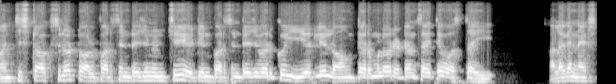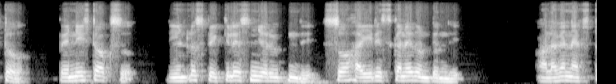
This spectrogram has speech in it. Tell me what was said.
మంచి స్టాక్స్లో ట్వెల్వ్ పర్సెంటేజ్ నుంచి ఎయిటీన్ పర్సెంటేజ్ వరకు ఇయర్లీ లాంగ్ టర్మ్లో రిటర్న్స్ అయితే వస్తాయి. అలాగే నెక్స్ట్ పెన్నీ స్టాక్స్ దీంట్లో స్పెక్యులేషన్ జరుగుతుంది. సో హై రిస్క్ అనేది ఉంటుంది. అలాగే నెక్స్ట్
